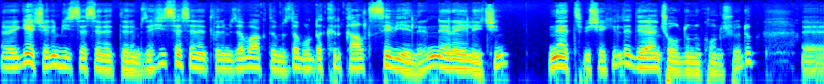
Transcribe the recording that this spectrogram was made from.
E, geçelim hisse senetlerimize. Hisse senetlerimize baktığımızda burada 46 seviyelerinin Ereğli için net bir şekilde direnç olduğunu konuşuyorduk. Ee,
